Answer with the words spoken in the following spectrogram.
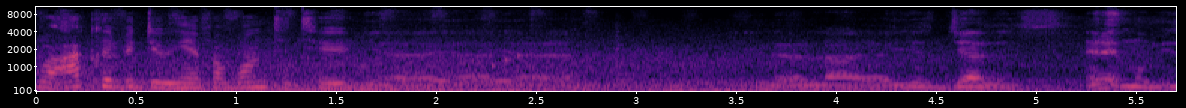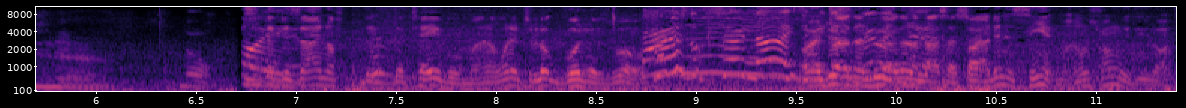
Well, I could be doing it if I wanted to. Yeah, yeah, yeah. You little liar. You're just jealous. Isn't it, mum? Isn't it? No. The design of the, the table, man. I want it to look good as well. Why does it so nice? But I do it, I do it, I do it, so I didn't see it, man. What's wrong with you, lot?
